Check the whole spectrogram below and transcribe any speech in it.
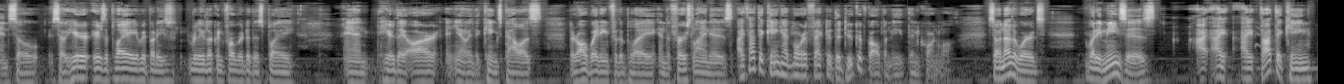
And so, so here, here's a play. Everybody's really looking forward to this play. And here they are, you know, in the king's palace. They're all waiting for the play. And the first line is, I thought the king had more affected the Duke of Albany than Cornwall. So in other words, what he means is, I, I, I thought the king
